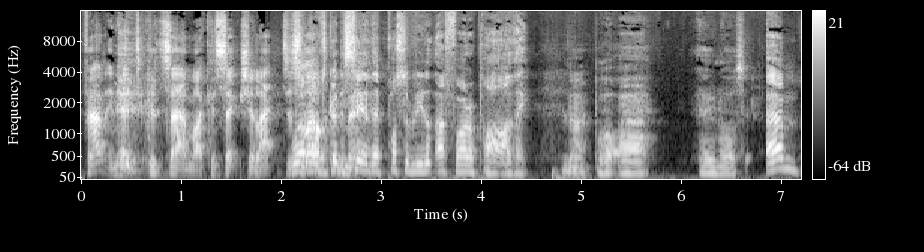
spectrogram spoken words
fountainhead could sound like a sexual act as well, well. I was going to say they're possibly not that far apart, are they? no. But uh, who knows? Um,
